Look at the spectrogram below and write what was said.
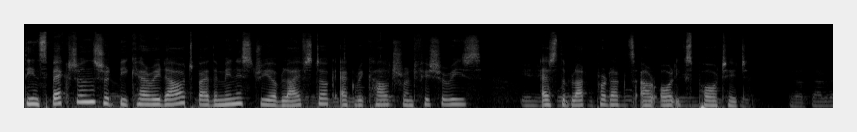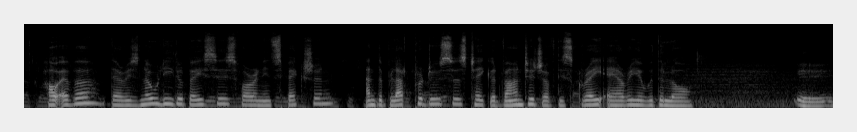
The inspections should be carried out by the Ministry of Livestock, Agriculture and Fisheries, as the blood products are all exported. However, there is no legal basis for an inspection, and the blood producers take advantage of this grey area with the law. Eh,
